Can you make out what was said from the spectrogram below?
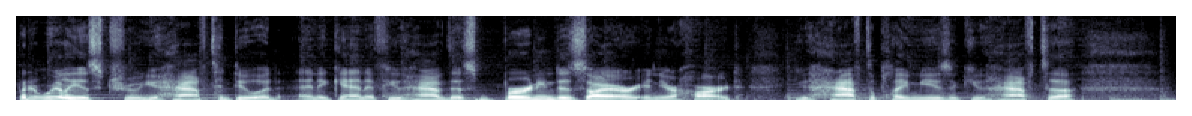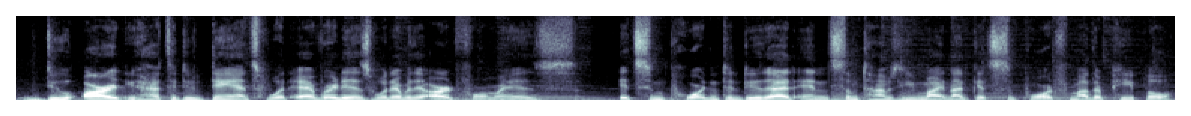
but it really is true. You have to do it. And again, if you have this burning desire in your heart, you have to play music, you have to do art, you have to do dance, whatever it is, whatever the art form is. It's important to do that, and sometimes you might not get support from other people,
